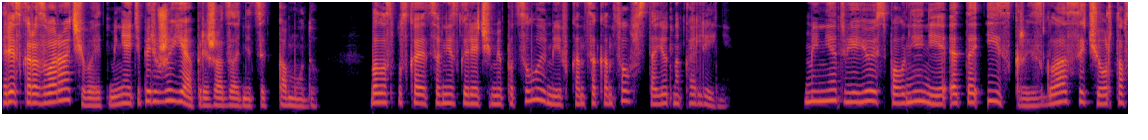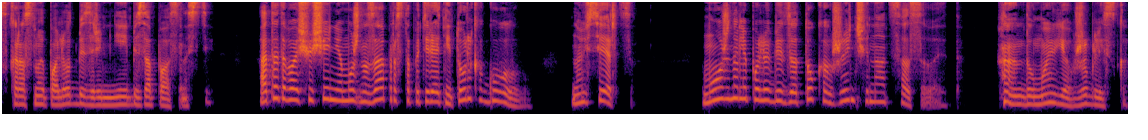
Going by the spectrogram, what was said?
Резко разворачивает меня, и теперь уже я прижат задницей к комоду. Белла спускается вниз горячими поцелуями и в конце концов встает на колени. Минет в ее исполнении — это искры из глаз и чертов скоростной полет без ремней безопасности. От этого ощущения можно запросто потерять не только голову, но и сердце. Можно ли полюбить за то, как женщина отсасывает? Думаю, я уже близко.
